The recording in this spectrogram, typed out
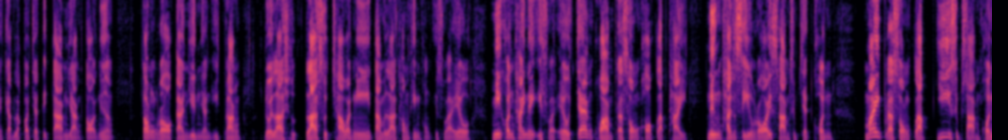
นะครับแล้วก็จะติดตามอย่างต่อเนื่อง ต้องรอการยืนยันอีกครั้ง โดยล่าล่าสุดเช้าวันนี้ตามเวลาท้องถิ่นของอิสราเอลมีคนไทยในอิสราเอลแจ้งความประสงค์ขอกลับไทย 1,437 คน ไม่ประสงค์กลับ 23 คน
